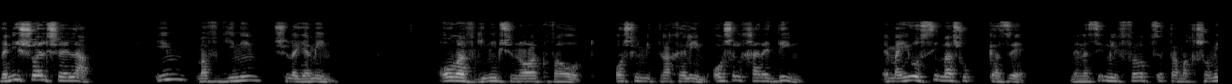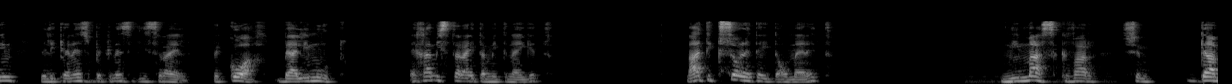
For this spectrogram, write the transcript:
ואני שואל שאלה, אם מפגינים של הימין, או מפגינים של נוער הגבעות, או של מתנחלים, או של חרדים, הם היו עושים משהו כזה, מנסים לפרוץ את המחשומים ולהיכנס בכנסת ישראל, בכוח, באלימות. איך המשטרה הייתה מתנהגת? מה התקשורת הייתה אומרת? נמאס כבר שגם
